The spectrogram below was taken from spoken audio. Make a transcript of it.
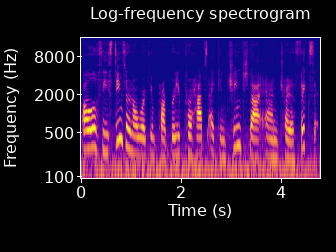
all of these things are not working properly, perhaps I can change that and try to fix it.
